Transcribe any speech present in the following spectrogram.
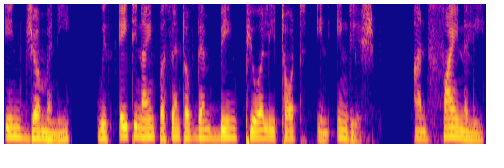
in Germany, with 89% of them being purely taught in English. And finally,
